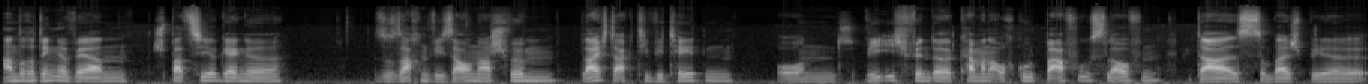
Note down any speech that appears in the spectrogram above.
Andere Dinge wären Spaziergänge, so Sachen wie Sauna, Schwimmen, leichte Aktivitäten und wie ich finde, kann man auch gut barfuß laufen. Da es zum Beispiel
